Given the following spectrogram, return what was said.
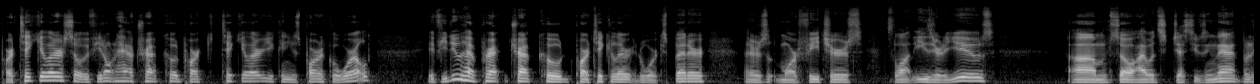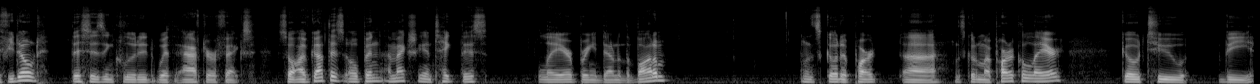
particular. So if you don't have Trapcode Particular, you can use particle world. If you do have Trapcode Particular, it works better. There's more features. It's a lot easier to use. Um, so I would suggest using that. But if you don't, this is included with After Effects. So I've got this open. I'm actually going to take this layer, bring it down to the bottom. Let's go to part. Uh, let's go to my particle layer go to the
